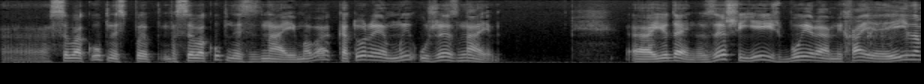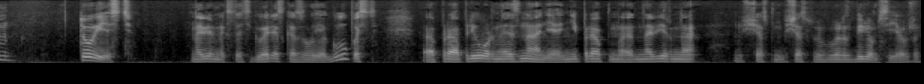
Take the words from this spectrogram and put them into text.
э, совокупность, совокупность знаемого, которое мы уже знаем. Э, Юдайну, зеши еиш бойра михая эйлам, то есть, наверное, кстати говоря, сказал я глупость э, про априорное знание, не про, наверное, ну, сейчас, сейчас разберемся, я уже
